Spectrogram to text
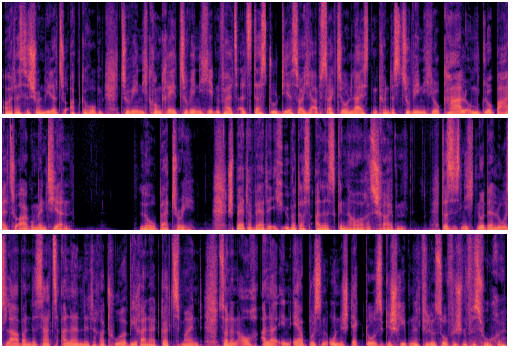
Aber das ist schon wieder zu abgehoben, zu wenig konkret, zu wenig jedenfalls, als dass du dir solche Abstraktionen leisten könntest, zu wenig lokal, um global zu argumentieren. Low Battery. Später werde ich über das alles genaueres schreiben. Das ist nicht nur der loslabernde Satz aller Literatur, wie Reinhard Götz meint, sondern auch aller in Airbussen ohne Steckdose geschriebenen philosophischen Versuche.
